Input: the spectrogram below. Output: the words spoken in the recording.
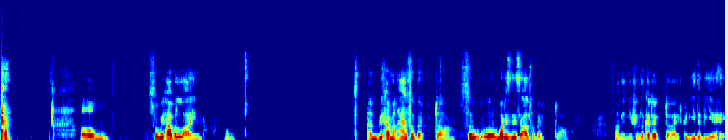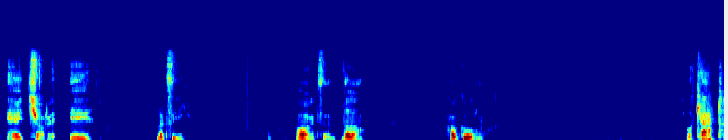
um, so we have a line, um, and we have an alphabet. Uh, so uh, what is this alphabet? Uh, I mean, if you look at it, it could either be a H or a A. Let's see. Oh, it's a the. How cool. A cat?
